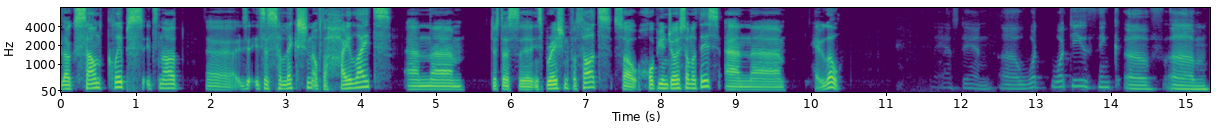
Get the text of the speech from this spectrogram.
like sound clips. It's not. Uh, it's a selection of the highlights and um, just as uh, inspiration for thoughts. So hope you enjoy some of this, and uh, here we go. Ask Dan, uh, what what do you think of um,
